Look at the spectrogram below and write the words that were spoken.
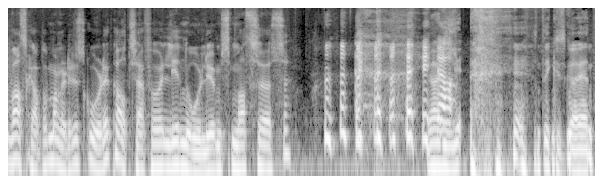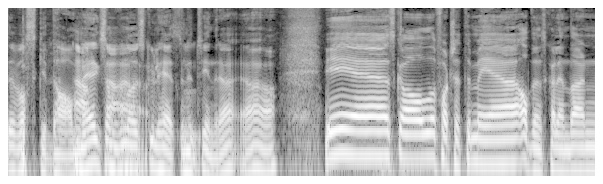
vaska på Manglerud skole, kalte seg for linoleumsmassøse. Ja. At det ikke skal hete vaskedame, Ja, liksom, ja, ja. når det skulle hete litt finere. Ja, ja. Vi eh, skal fortsette med adventskalenderen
